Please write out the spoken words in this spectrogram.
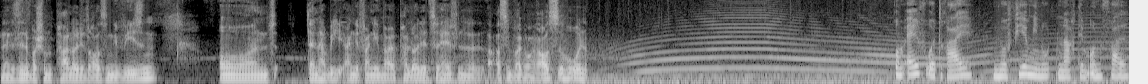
Und dann sind aber schon ein paar Leute draußen gewesen. Und dann habe ich angefangen, eben ein paar Leute zu helfen, aus dem Waggon rauszuholen. Um 11.03 Uhr, nur vier Minuten nach dem Unfall,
